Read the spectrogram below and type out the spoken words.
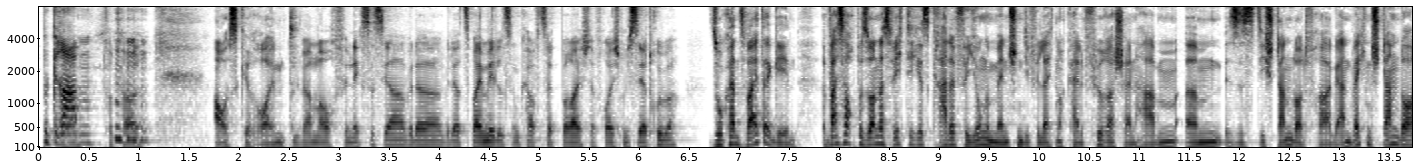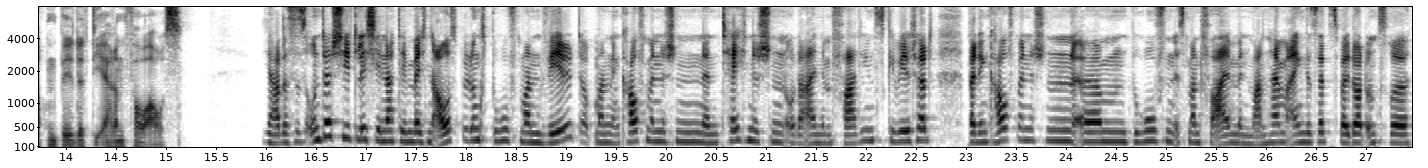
begraben. Ja, total. Ausgeräumt. Und wir haben auch für nächstes Jahr wieder, wieder zwei Mädels im Kfz-Bereich, da freue ich mich sehr drüber. So kann es weitergehen. Was auch besonders wichtig ist, gerade für junge Menschen, die vielleicht noch keinen Führerschein haben, ähm, ist es die Standortfrage. An welchen Standorten bildet die RNV aus? Ja, das ist unterschiedlich, je nachdem, welchen Ausbildungsberuf man wählt, ob man einen kaufmännischen, einen technischen oder einen im Fahrdienst gewählt hat. Bei den kaufmännischen ähm, Berufen ist man vor allem in Mannheim eingesetzt, weil dort unsere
